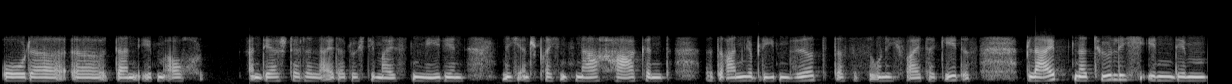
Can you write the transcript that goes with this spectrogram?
oder dann eben auch an der Stelle leider durch die meisten Medien nicht entsprechend nachhakend äh, drangeblieben wird, dass es so nicht weitergeht. Es bleibt natürlich in dem,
